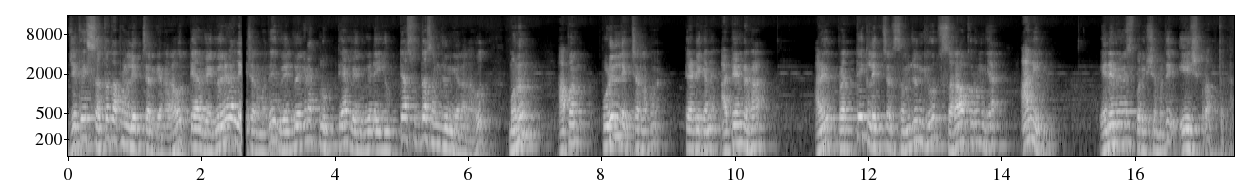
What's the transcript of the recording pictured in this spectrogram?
जे काही सतत आपण लेक्चर घेणार आहोत त्या वेगवेगळ्या लेक्चरमध्ये वेगवेगळ्या क्लुप्त्या वेगवेगळ्या युक्त्या सुद्धा समजून घेणार आहोत. म्हणून आपण पुढील लेक्चरला पण त्या ठिकाणी अटेंड राहा आणि प्रत्येक लेक्चर समजून घेऊन सराव करून घ्या आणि एन एम एम एस परीक्षेमध्ये यश प्राप्त करा.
